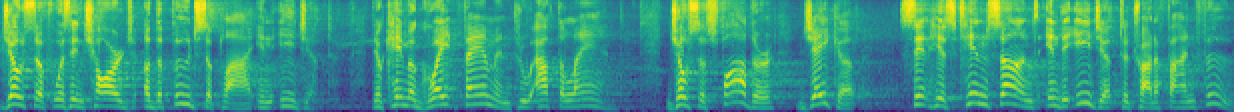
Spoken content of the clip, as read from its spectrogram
Joseph was in charge of the food supply in Egypt. There came a great famine throughout the land. Joseph's father, Jacob, sent his 10 sons into Egypt to try to find food.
